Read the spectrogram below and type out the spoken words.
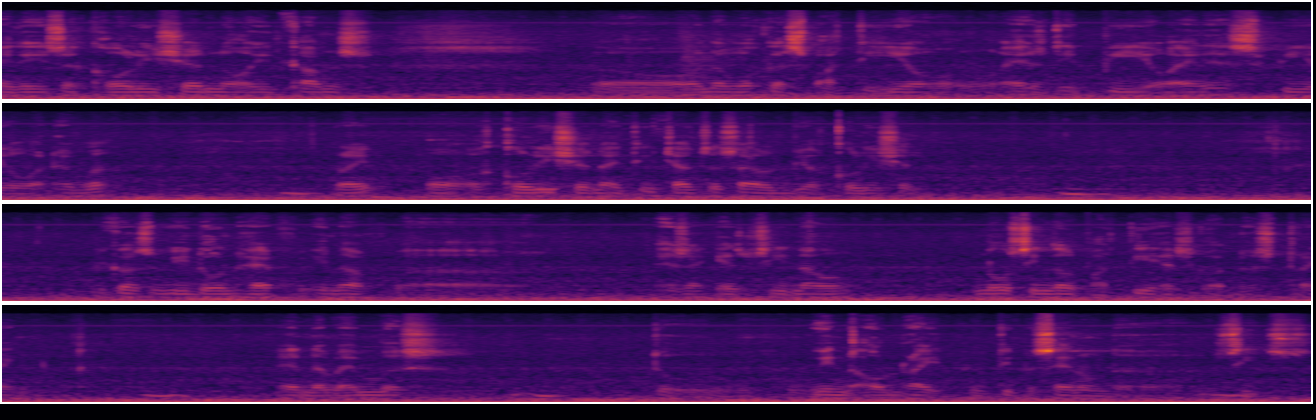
either it's a coalition or it comes uh, the Workers' Party or SDP or NSP or whatever, right? Or a coalition. I think chances are it will be a coalition because we don't have enough. Uh, as I can see now, no single party has got the strength and the members to win outright 50% of the seats.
